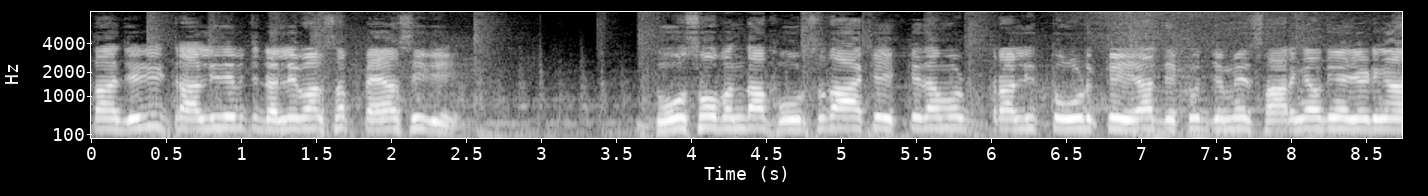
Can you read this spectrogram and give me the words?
ਤਾਂ ਜਿਹੜੀ ਟਰਾਲੀ ਦੇ ਵਿੱਚ ਡੱਲੇਵਾਲ ਸਾਹਿਬ ਪਿਆ ਸੀਗੇ। 200 ਬੰਦਾ ਫੋਰਸ ਦਾ ਆ ਕੇ ਇੱਕਦਮ ਉਹ ਟਰਾਲੀ ਤੋੜ ਕੇ ਆ ਦੇਖੋ ਜਿਵੇਂ ਸਾਰੀਆਂ ਉਹਦੀਆਂ ਜਿਹੜੀਆਂ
